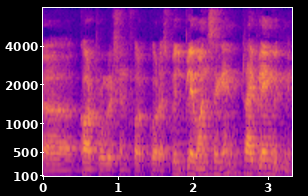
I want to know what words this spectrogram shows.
Uh, chord progression for chorus. We'll play once again. Try playing with me.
